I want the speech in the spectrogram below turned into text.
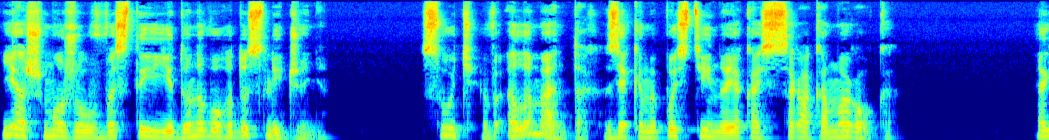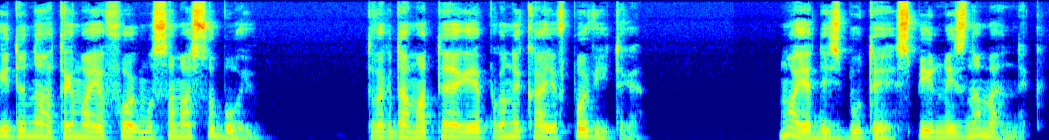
Я ж можу ввести її до нового дослідження. Суть в елементах, з якими постійно якась срака морока. Рідина тримає форму сама собою, тверда матерія проникає в повітря. Має десь бути спільний знаменник.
